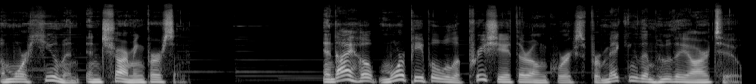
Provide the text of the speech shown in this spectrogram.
a more human and charming person. And I hope more people will appreciate their own quirks for making them who they are too.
